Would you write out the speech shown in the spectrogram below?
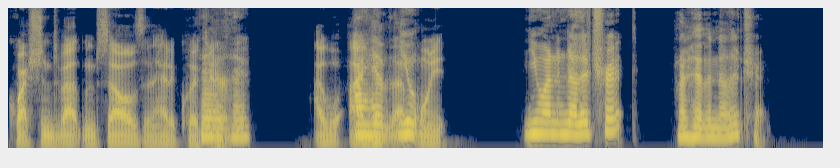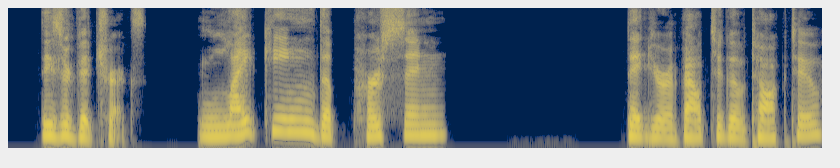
questions about themselves and had a quick Mhm. interview. I love have- that you- point. You want another trick? I have another trick. These are good tricks. Liking the person that you're about to go talk to,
